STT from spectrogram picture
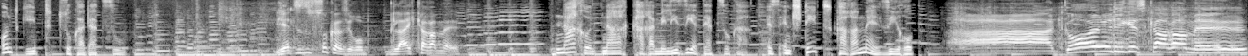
und gibt Zucker dazu. Jetzt ist es Zuckersirup, gleich Karamell. Nach und nach karamellisiert der Zucker. Es entsteht Karamellsirup. Ah, goldiges Karamell.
